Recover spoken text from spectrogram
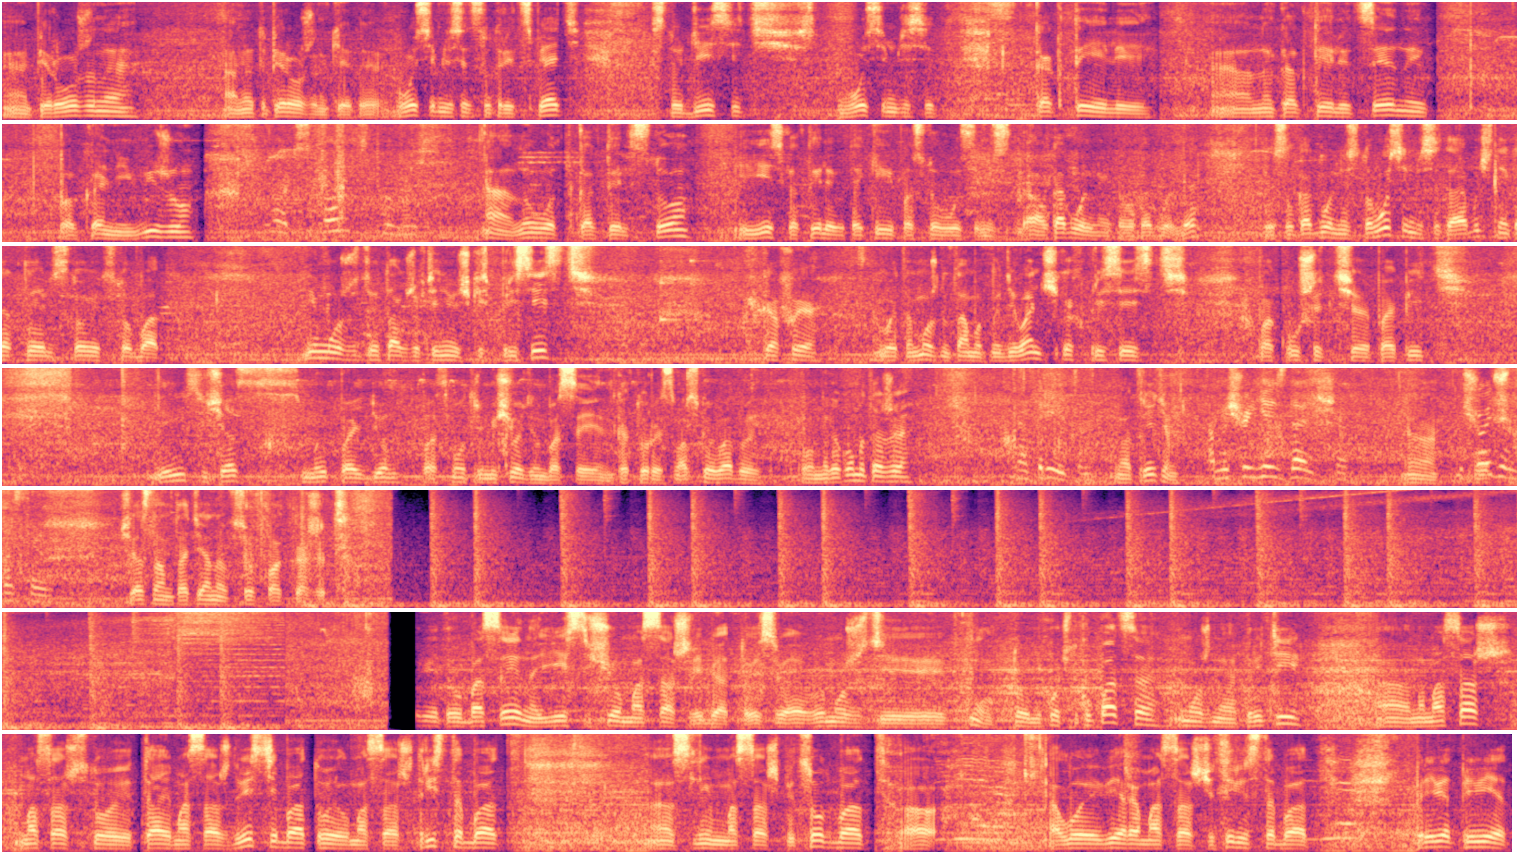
а, пирожные. А, ну это пироженки. Это 80, 135, 110, 80. Коктейли. А, на коктейли цены пока не вижу. Вот 100, 108. А, ну вот коктейль 100, и есть коктейли вот такие по 180. А, алкогольный это алкоголь, да? То есть алкогольный 180, а обычный коктейль стоит 100 бат. И можете также в тенечке присесть в кафе. В этом можно там вот на диванчиках присесть, покушать, э, попить. И сейчас мы пойдем посмотрим еще один бассейн, который с морской водой. Он на каком этаже? На третьем. На третьем? Там еще есть дальше. А, Еще общем, один бассейн. Сейчас нам Татьяна все покажет. При этого бассейна есть еще массаж, ребят. То есть э, вы можете, ну, кто не хочет купаться, можно прийти а, на массаж. Массаж стоит тай-массаж 200 бат, ойл-массаж 300 бат, слим-массаж 500 бат, а алоэ вера массаж 400 бат. Привет, привет.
